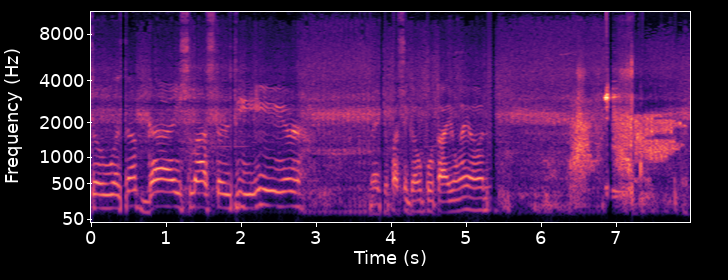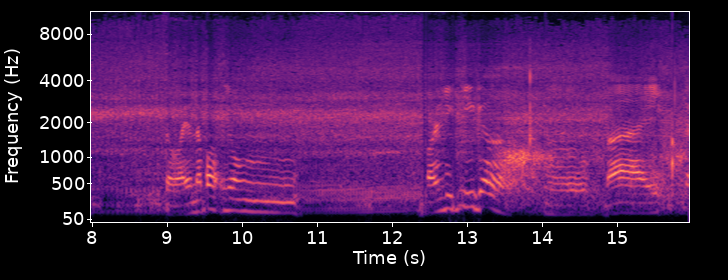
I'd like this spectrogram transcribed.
So what's up guys, Master D here. Medyo pasigaw po tayo ngayon. So ayan na po yung Barley Eagle. So, bye.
